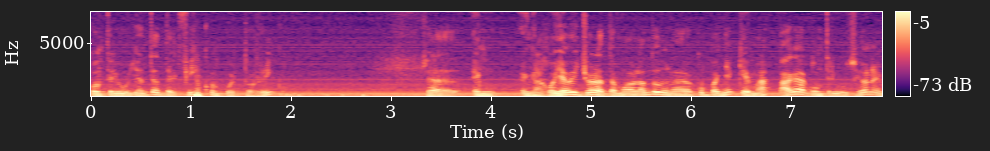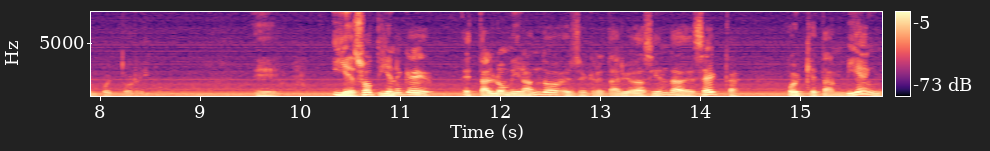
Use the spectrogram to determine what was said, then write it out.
contribuyentes del fisco en Puerto Rico. O sea, en, en Ajoya Bichuela estamos hablando de una de las compañías que más paga contribuciones en Puerto Rico. Eh, y eso tiene que estarlo mirando el secretario de Hacienda de cerca, porque también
